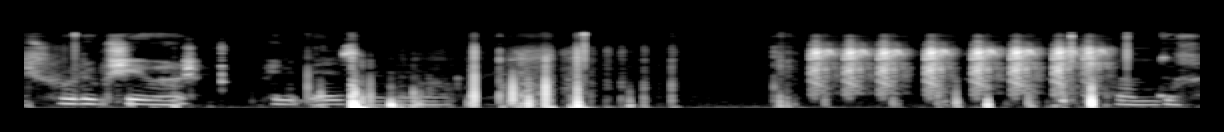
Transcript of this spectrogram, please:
Şöyle bir şey var. Benim en sevdiğim arkadaşlar. Tamam dur.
